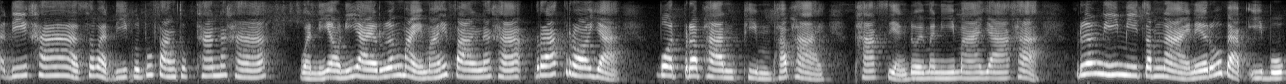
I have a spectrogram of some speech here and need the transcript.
สวัสดีค่ะ สวัสดีคุณผู้ฟังทุกท่านนะคะ วันนี้เอานิยายเรื่องใหม่มาให้ฟังนะคะ รักรออย่า บทประพันธ์พิมพ์พระพาย ภาคเสียงโดยมณีมายาค่ะ เรื่องนี้มีจำหน่ายในรูปแบบอีบุ๊ก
